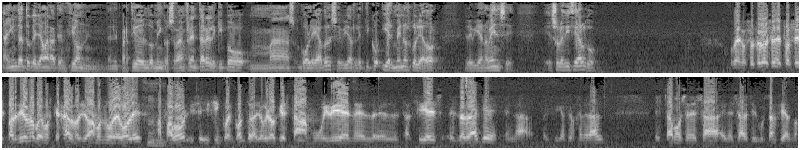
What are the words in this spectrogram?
Hay un dato que llama la atención en, en el partido del domingo. Se va a enfrentar el equipo más goleado, el Sevilla Atlético, y el menos goleador, el Villanovense. ¿Eso le dice algo? Hombre, nosotros en estos seis partidos no podemos quejarnos, llevamos nueve goles a favor y, y cinco en contra. Yo creo que está muy bien el, el. Sí, es, es verdad que en la clasificación general estamos en esa en esas circunstancias, ¿no?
